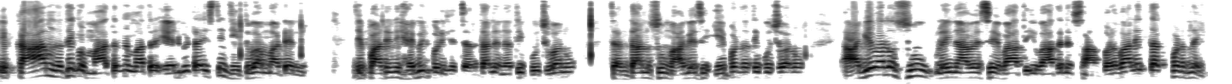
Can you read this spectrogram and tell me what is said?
એ કામ નથી કોઈ માત્ર ને માત્ર એડવર્ટાઇઝથી જીતવા માટેની. જે પાર્ટીની હેબિટ પડી છે, જનતાને નથી પૂછવાનું, જનતાનું શું માગે છે એ પણ નથી પૂછવાનું. આગેવાનો શું લઈને આવે છે વાત, એ વાતને સાંભળવાની તક પણ નહીં.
